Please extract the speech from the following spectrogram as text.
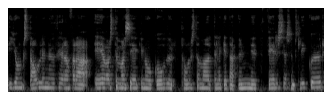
í Jón stálinu þegar hann fara efast um að sé ekki nógu góður tólistamæður til að geta unnið fyrir sér sem slíkur.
